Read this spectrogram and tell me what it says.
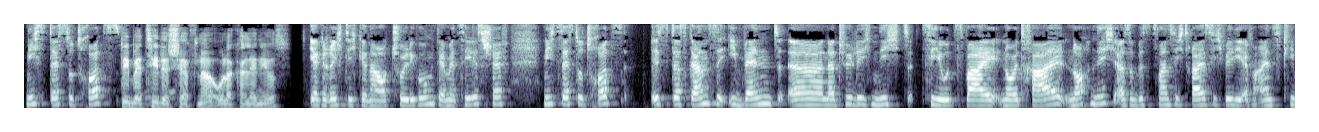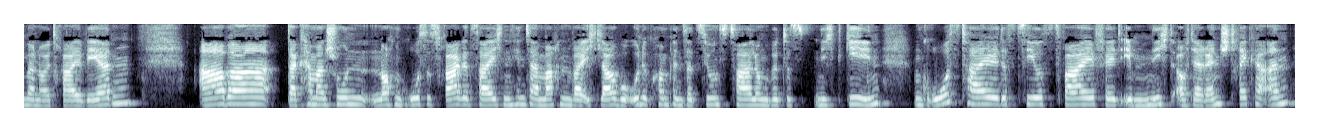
Nichtsdestotrotz. Der Mercedes-Chef, ne? Ola Kelenius? Ja, richtig, genau. Entschuldigung, der Mercedes-Chef. Nichtsdestotrotz ist das ganze Event äh, natürlich nicht CO2-neutral, noch nicht. Also bis 2030 will die F1 klimaneutral werden. Aber da kann man schon noch ein großes Fragezeichen hintermachen, weil ich glaube, ohne Kompensationszahlung wird es nicht gehen. Ein Großteil des CO2 fällt eben nicht auf der Rennstrecke an,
